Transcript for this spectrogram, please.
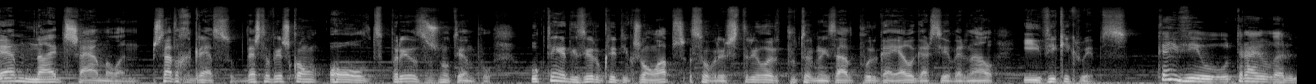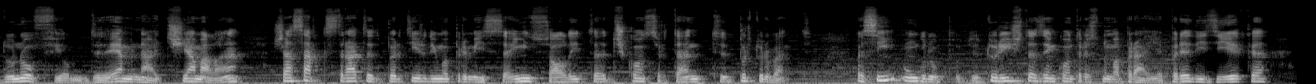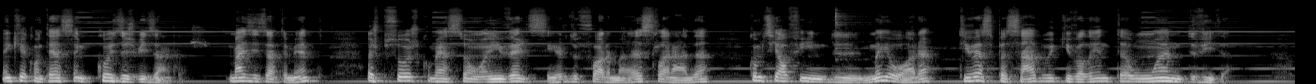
M. Night Shyamalan está de regresso, desta vez com Old, Presos no Tempo. O que tem a dizer o crítico João Lopes sobre este thriller protagonizado por Gael Garcia Bernal e Vicky Krieps? Quem viu o trailer do novo filme de M. Night Shyamalan já sabe que se trata de partir de uma premissa insólita, desconcertante, perturbante. Assim, um grupo de turistas encontra-se numa praia paradisíaca em que acontecem coisas bizarras. Mais exatamente, as pessoas começam a envelhecer de forma acelerada, como se ao fim de meia hora tivesse passado o equivalente a um ano de vida.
